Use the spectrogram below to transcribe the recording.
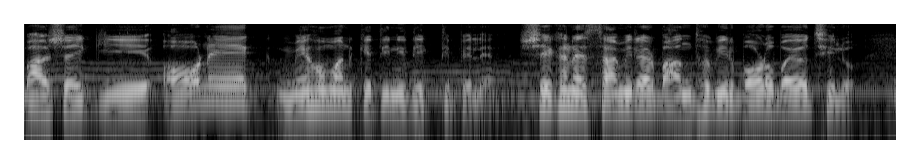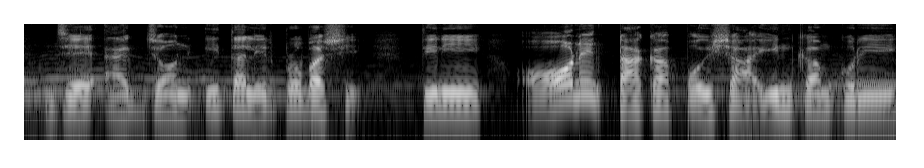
বাসায় গিয়ে অনেক মেহমানকে তিনি দেখতে পেলেন। সেখানে সামিরার বান্ধবীর বড় ভাইও ছিল, যে একজন ইতালির প্রবাসী। তিনি অনেক টাকা, পয়সা ইনকাম করে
